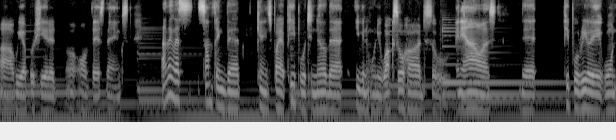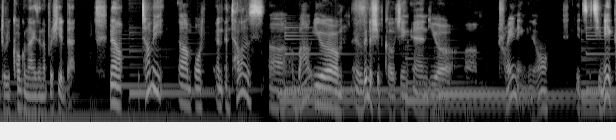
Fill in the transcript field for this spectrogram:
uh, we appreciated all, these things i think that's something that can inspire people to know that even when you work so hard so many hours that people really want to recognize and appreciate that. Now tell me um, or and, and tell us uh, about your um, leadership coaching and your um, training you know it's it's unique.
